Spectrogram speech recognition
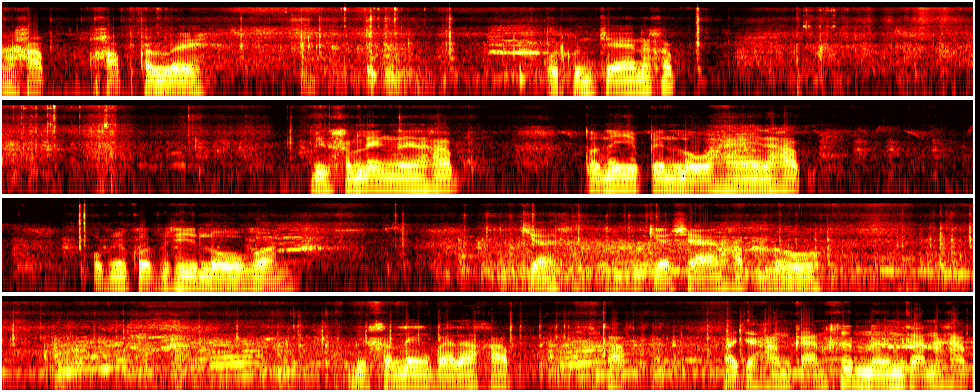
นะครับ ขับกันเลยกดกุญแจนะครับบิดคันเร่งเลยนะครับตัวนี้จะเป็นโลไฮนะครับ ผมจะกดไปที่โลก่อน เกียร์เกียร์แชร์นะครับโล บิดคันเร่งไปแล้วครับ ครับ เราจะทำการขึ้นเนินกันนะครับ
